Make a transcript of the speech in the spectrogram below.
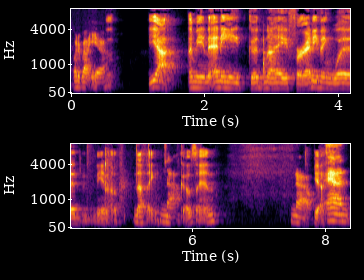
What about you? Yeah, I mean any good knife or anything wood, you know, nothing no. goes in. No. Yes. And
